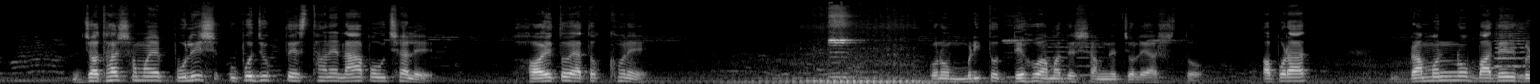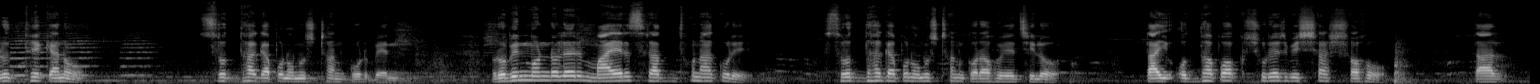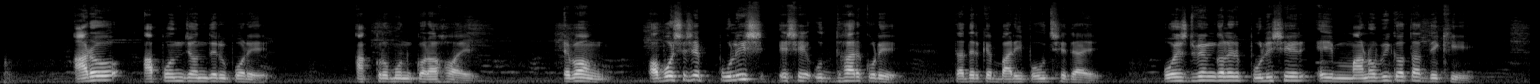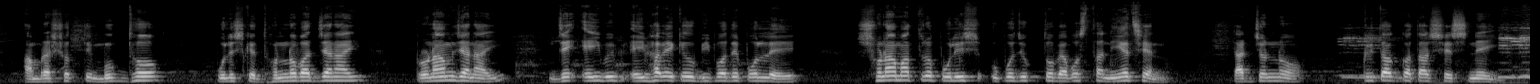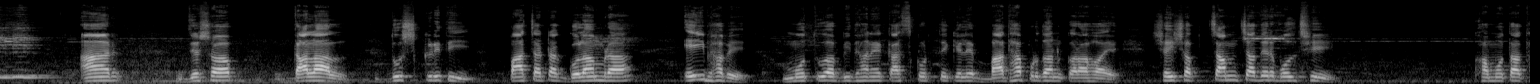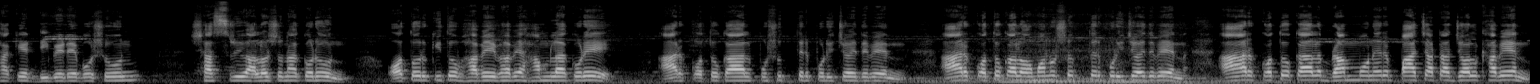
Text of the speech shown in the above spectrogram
যথাসময়ে পুলিশ উপযুক্ত স্থানে না পৌঁছালে হয়তো এতক্ষণে কোনো মৃতদেহ আমাদের সামনে চলে আসতো। অপরাধ ব্রাহ্মণ্যবাদের বিরুদ্ধে কেন শ্রদ্ধা জ্ঞাপন অনুষ্ঠান করবেন? রবীন মণ্ডলের মায়ের শ্রাদ্ধ না করে শ্রদ্ধা জ্ঞাপন অনুষ্ঠান করা হয়েছিল। তাই অধ্যাপক সুরেশ বিশ্বাস সহ তার আরও আপনজনদের উপরে আক্রমণ করা হয় এবং অবশেষে পুলিশ এসে উদ্ধার করে তাদেরকে বাড়ি পৌঁছে দেয়। ওয়েস্ট বেঙ্গলের পুলিশের এই মানবিকতা দেখে আমরা সত্যি মুগ্ধ। পুলিশকে ধন্যবাদ জানাই, প্রণাম জানাই যে এই এইভাবে কেউ বিপদে পড়লে শোনামাত্র পুলিশ উপযুক্ত ব্যবস্থা নিয়েছেন, তার জন্য কৃতজ্ঞতার শেষ নেই। আর যেসব দালাল, দুষ্কৃতী, পাঁচাটা গোলামরা, এইভাবে মতুয়া বিধানে কাজ করতে গেলে বাধা প্রদান করা হয়, সেই সব চামচাদের বলছি, ক্ষমতা থাকে ডিবেটে বসুন সাশ্রয়ী আলোচনা করুন অতর্কিতভাবে এভাবে হামলা করে আর কতকাল পশুত্বের পরিচয় দেবেন? আর কতকাল অমানুষত্বের পরিচয় দেবেন? আর কতকাল ব্রাহ্মণের পা চাটা জল খাবেন?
